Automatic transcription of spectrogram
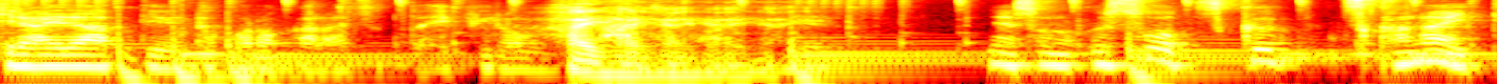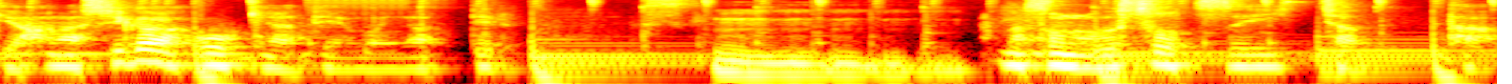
嫌いだっていうところからちょっとエピローグがはいはいはいはいはいでその嘘をつくつかないっていう話が大きなテーマになってるんですけど、うんうんまあ、その嘘をついちゃった。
